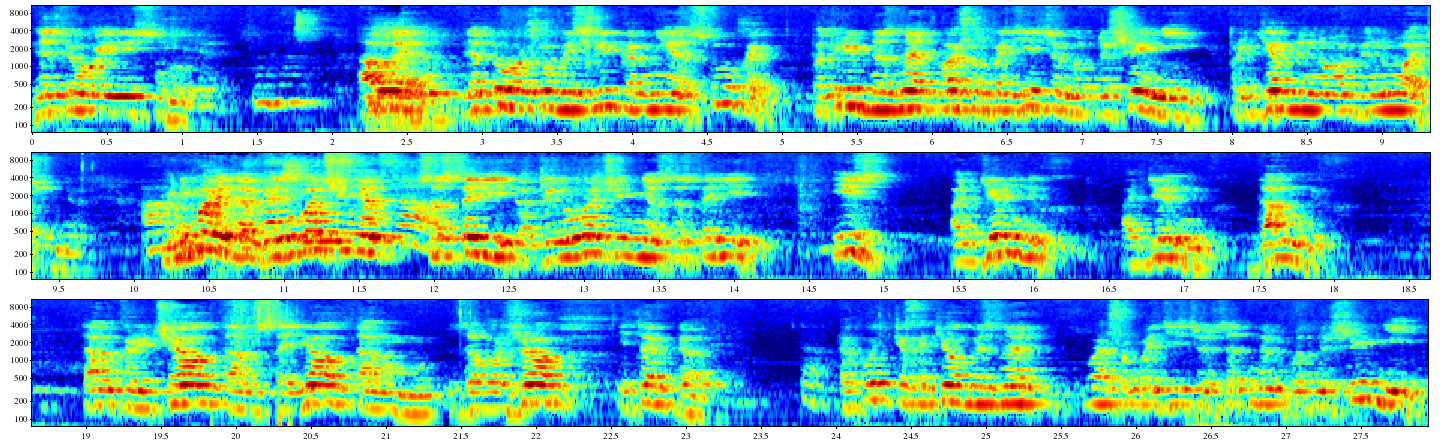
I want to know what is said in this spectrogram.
для цього і існує. Мгм. Але для того, щоб свідка мене слухати, потрібно знати вашу позицію в отношенні пред'явленого обвинувачення. А Понимаете, я ж не обвинувачення сказала. состоит, обвинувачення состоит из отдельных, отдельных данных. Там кричал, там стоял, там завожал и так далее. Так. Так вот, я хотел бы знать вашу позицию в отношении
